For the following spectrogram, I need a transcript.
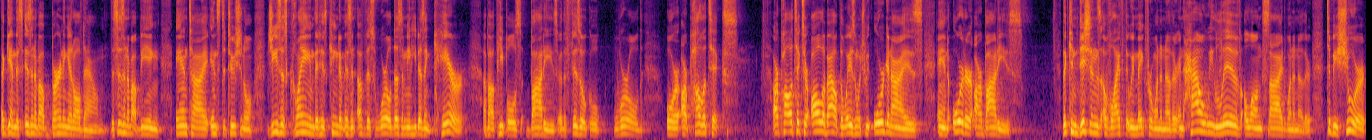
Again, this isn't about burning it all down. This isn't about being anti institutional. Jesus' claim that his kingdom isn't of this world doesn't mean he doesn't care about people's bodies or the physical world or our politics. Our politics are all about the ways in which we organize and order our bodies, the conditions of life that we make for one another, and how we live alongside one another. To be sure,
